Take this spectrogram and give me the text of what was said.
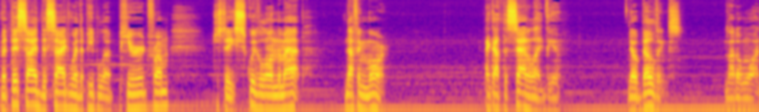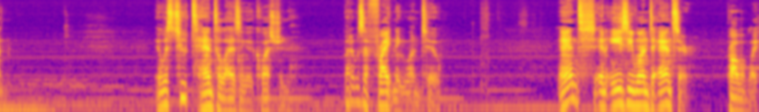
But this side, the side where the people appeared from, just a squiggle on the map. Nothing more. I got the satellite view. No buildings. Not a one. It was too tantalizing a question, but it was a frightening one, too. And an easy one to answer, probably.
